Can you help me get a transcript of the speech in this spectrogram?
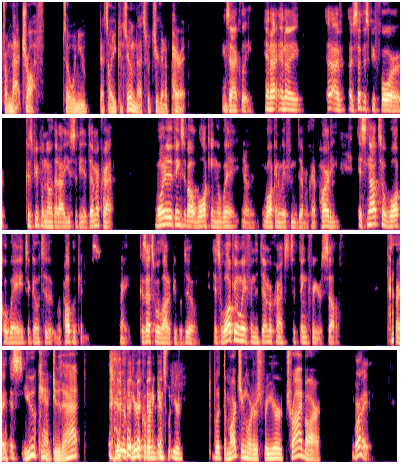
from that trough. So when you that's all you consume that's what you're going to parrot. Exactly and I and I I've I've said this before because people know that I used to be a Democrat. One of the things about walking away, you know, walking away from the Democrat Party, it's not to walk away to go to Republicans, right? Because that's what a lot of people do. It's walking away from the Democrats to think for yourself, right? It's you can't do that. You're, you're going against what you're, what the marching orders for your tribe are. Right.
